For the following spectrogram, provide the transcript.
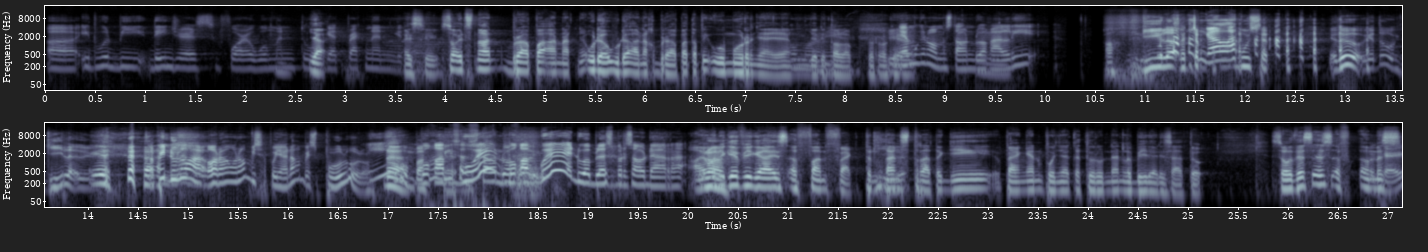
uh, it would be dangerous for a woman to Yeah. get pregnant gitu I see. So it's not berapa anaknya, udah udah anak berapa, tapi umurnya ya yang jadi Umurnya. tolok ukur. Oke. ya mungkin kalau setahun dua Hmm. kali Ah, gila kenceng buset. itu itu gila. Tapi dulu orang-orang bisa punya anak sampai 10 loh. Iya, Sumpah. bokap gue, bokap gue 12 bersaudara. I want to Wah. give you guys a fun fact tentang Gila. strategi pengen punya keturunan lebih dari satu. So this is a, a mis-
